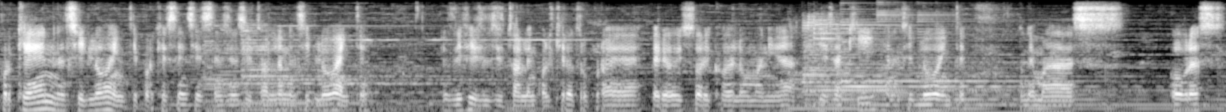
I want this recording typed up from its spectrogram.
¿Por qué en el siglo XX? ¿Por qué esta insistencia en situarla en el siglo XX? Es difícil situarla en cualquier otro periodo histórico de la humanidad. Y es aquí, en el siglo XX, donde más obras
